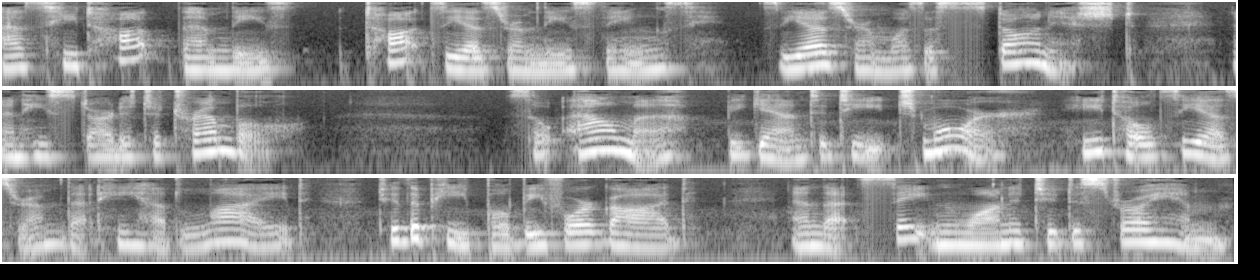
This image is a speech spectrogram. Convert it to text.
As he taught them these taught Zeezrom these things, Zeezrom was astonished and he started to tremble. So Alma began to teach more. He told Zeezrom that he had lied to the people before God and that Satan wanted to destroy him.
